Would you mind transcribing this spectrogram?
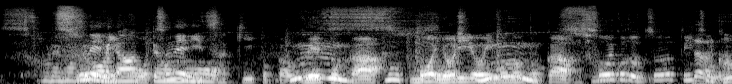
それもすごいなって思う。常に先とか上とか、もうより良いものとか、そういうことをずっといつも考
